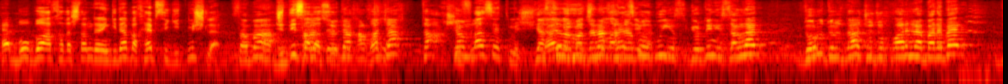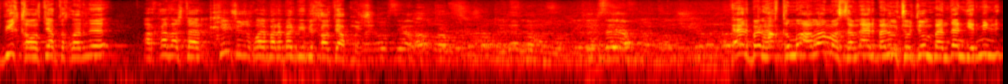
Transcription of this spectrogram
he, bu, bu arkadaşların rengine bak hepsi gitmişler. Sabah Ciddi saat sana dörtte söylüyorum. kalkacak ta akşam İflas etmiş. Yatsı Yani hiç namazına bunlar kadar hepsi bu, bu ins- gördüğün insanlar doğru dürüst daha çocuklarıyla beraber bir kahvaltı yaptıklarını arkadaşlar kim çocuklarla beraber bir, bir kahvaltı yapmış? Eğer ben hakkımı alamazsam, eğer benim çocuğum benden 20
